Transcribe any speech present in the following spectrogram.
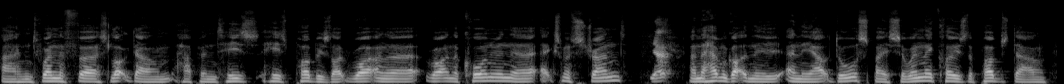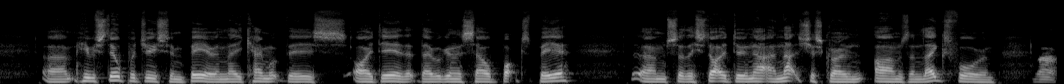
and when the first lockdown happened, his his pub is like right on the right on the corner in the Exmouth Strand. Yeah. And they haven't got any any outdoor space. So when they closed the pubs down, um, he was still producing beer, and they came up with this idea that they were going to sell boxed beer. Um, so they started doing that, and that's just grown arms and legs for him. Wow.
